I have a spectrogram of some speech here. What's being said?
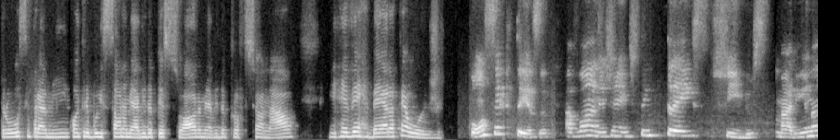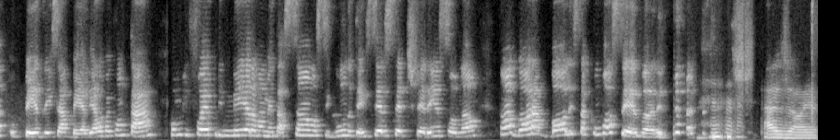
trouxe para mim contribuição na minha vida pessoal, na minha vida profissional e reverbera até hoje. Com certeza. A Vânia, gente, tem três filhos. Marina, o Pedro e a Isabela. E ela vai contar como que foi a primeira amamentação, a segunda, a terceira, se teve diferença ou não. Então agora a bola está com você, Vânia. tá joia.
